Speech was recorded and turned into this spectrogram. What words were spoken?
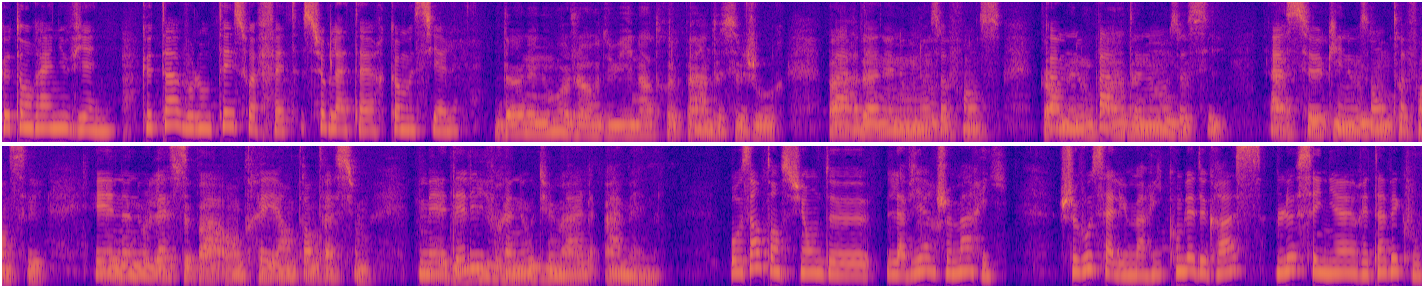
que ton règne vienne, que ta volonté soit faite sur la terre comme au ciel. Donne-nous aujourd'hui notre pain, de, ce jour. Pardonne-nous nos offenses, comme nous pardonnons aussi à ceux qui nous ont offensés. Et ne nous laisse pas entrer en tentation, mais délivre-nous du mal. Amen. Aux intentions de la Vierge Marie. Je vous salue Marie, comblée de grâce, le Seigneur est avec vous.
